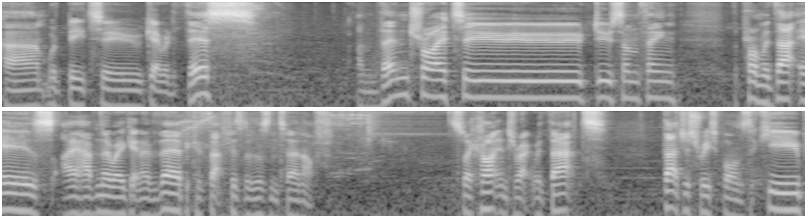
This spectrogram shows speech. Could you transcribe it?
um, would be to get rid of this and then try to do something. The problem with that is I have no way of getting over there because that fizzler doesn't turn off. So I can't interact with that. That just respawns the cube.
